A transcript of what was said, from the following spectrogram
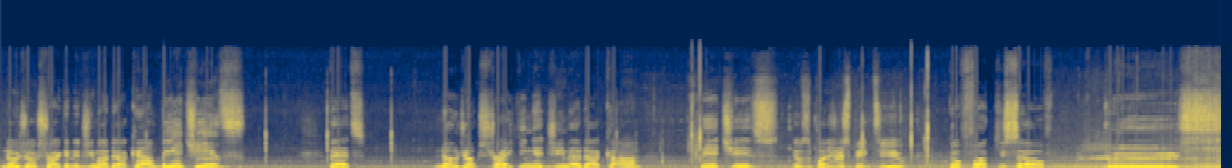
No joke striking at gmail.com, bitches. That's no joke striking at gmail.com, bitches. It was a pleasure to speak to you. Go fuck yourself. Peace.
